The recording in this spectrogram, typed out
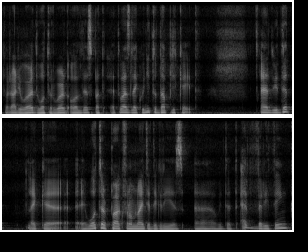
Ferrari World, Water World, all this, but it was like we need to duplicate, and we did like uh, a water park from 90 degrees. Uh, we did everything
